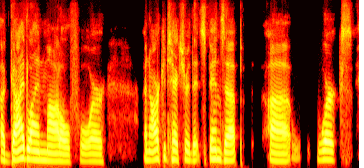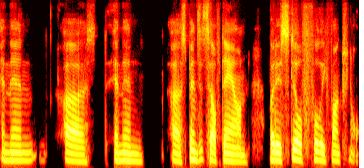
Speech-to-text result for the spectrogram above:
a guideline model for an architecture that spins up, uh, works, and then uh, and then uh, spins itself down, but is still fully functional.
